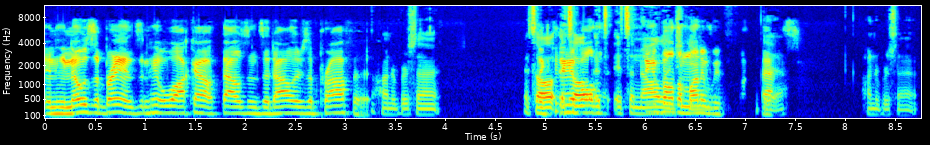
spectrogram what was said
and he knows the brands, and he'll walk out thousands of dollars of profit. Hundred percent. It's Like, all it's all all- it's, it's a Think knowledge. of all the money we've Yeah. passed. Hundred percent.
